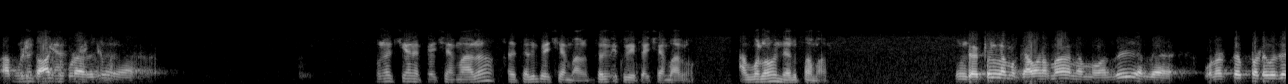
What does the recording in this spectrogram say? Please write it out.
அப்படி பார்க்கக்கூடாதுன்னு உணர்ச்சியான பேச்சா மாறும் அது பெரும் பேச்சா மாறும் பெருமைக்குரிய பேச்சா மாறும். அவ்வளவு நெருப்பமா இந்த இடத்துல நம்ம கவனமா நம்ம வந்து அந்த உணர்த்தப்படுவதை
